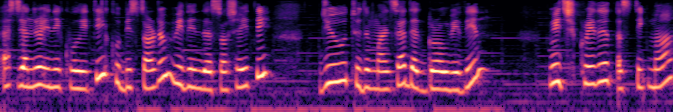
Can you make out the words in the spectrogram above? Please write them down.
As gender inequality could be started within the society due to the mindset that grow within, which created a stigma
